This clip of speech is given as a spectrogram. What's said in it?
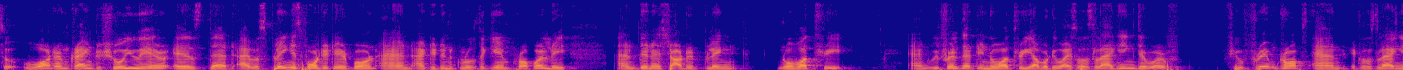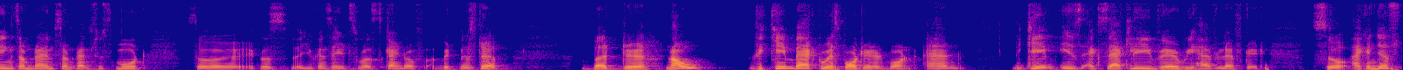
so what I'm trying to show you here is that I was playing Asphalt 8 Airborne and I didn't close the game properly. And then I started playing Nova 3 and we felt that in Nova 3 our device was lagging. There were few frame drops and it was lagging sometimes sometimes it's smooth so it was you can say it was kind of a bit messed up. But uh, now we came back to Asphalt 8 Airborne and the game is exactly where we have left it. So I can just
